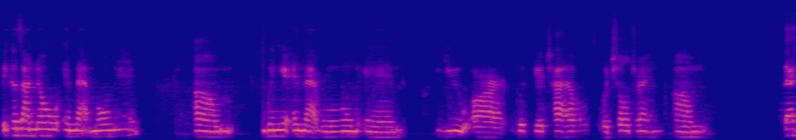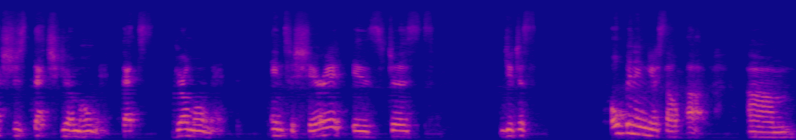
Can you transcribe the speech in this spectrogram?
because I know in that moment, um, when you're in that room and you are with your child or children, um, that's just that's your moment. That's your moment. And to share it is just you're just opening yourself up. Um,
